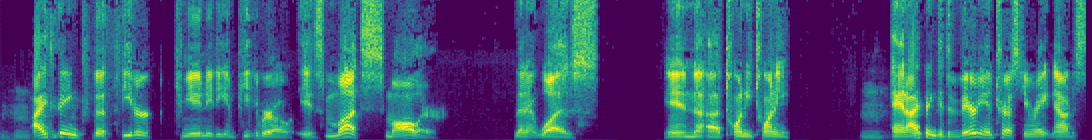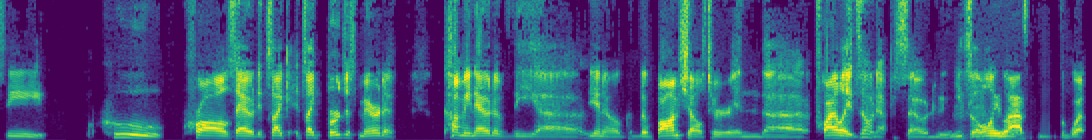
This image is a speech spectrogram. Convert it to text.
Mm-hmm. I think the theater community in Peterborough is much smaller than it was in uh, 2020. Mm. And I think it's very interesting right now to see who crawls out. It's like it's like Burgess Meredith coming out of the uh, you know the bomb shelter in the Twilight Zone episode. He's the only last what,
